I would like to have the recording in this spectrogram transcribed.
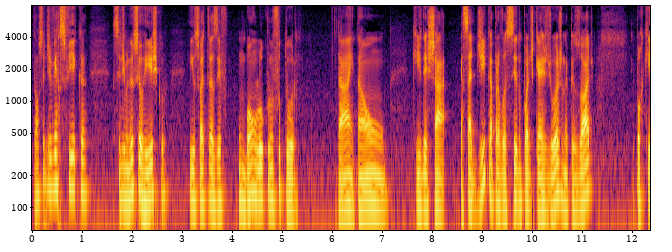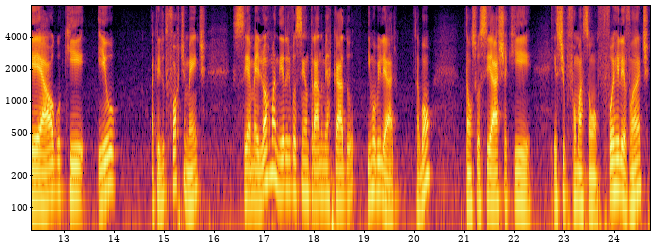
Então você diversifica, você diminui o seu risco e isso vai trazer um bom lucro no futuro. Tá? Então, quis deixar essa dica para você no podcast de hoje, no episódio, porque é algo que eu acredito fortemente ser a melhor maneira de você entrar no mercado imobiliário, tá bom? Então, se você acha que esse tipo de informação foi relevante,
